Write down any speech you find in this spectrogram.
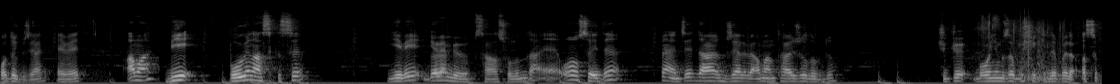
O da güzel. Evet. Ama bir boyun askısı yeri göremiyorum sağ solunda. E, olsaydı bence daha güzel ve avantajlı olurdu. Çünkü boynumuza bu şekilde böyle asıp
